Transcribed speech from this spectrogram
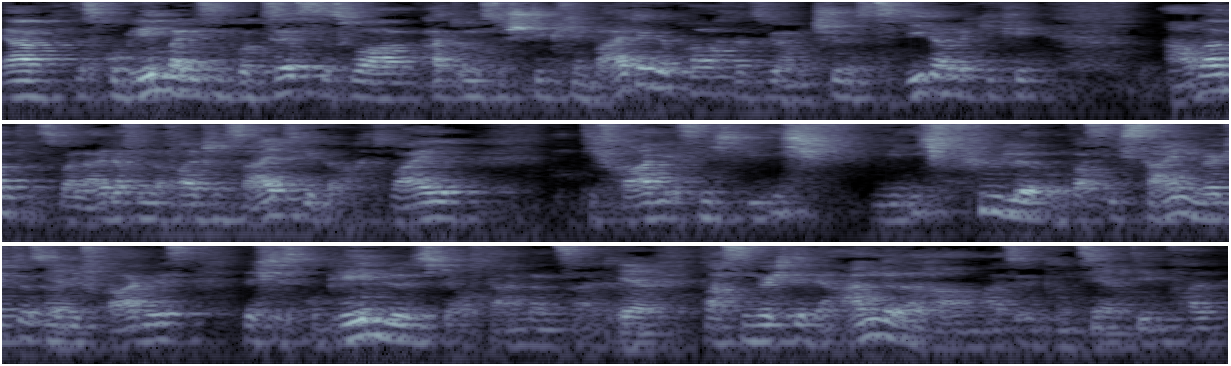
ja, das Problem bei diesem Prozess, das war, hat uns ein Stückchen weitergebracht. Also wir haben ein schönes CD dadurch gekriegt, aber das war leider von der falschen Seite gedacht, weil die Frage ist nicht, wie ich, wie ich fühle und was ich sein möchte, sondern ja. die Frage ist, welches Problem löse ich auf der anderen Seite? Ja. Was möchte der andere haben? Also im Prinzip ja. in dem Fall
